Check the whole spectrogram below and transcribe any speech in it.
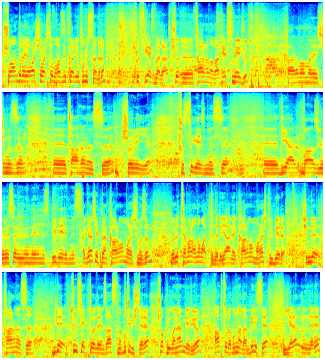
Şu anda da yavaş yavaş da bu hazırlıklar yapılmış sanırım. Fıstık ezmeler, e, tarhanalar hepsi mevcut. Kahramanmaraş'ımızın e, tahranası, çöreği, fıstık ezmesi, e, diğer bazı yöresel ürünlerimiz, biberimiz. Gerçekten Kahramanmaraş'ımızın böyle temel ana maddeleri yani Kahramanmaraş biberi. Şimdi tarhanası bir de tüm sektörlerimiz aslında bu tip işlere çok büyük önem veriyor. Aktora bunlardan birisi. Bu yerel ürünlere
